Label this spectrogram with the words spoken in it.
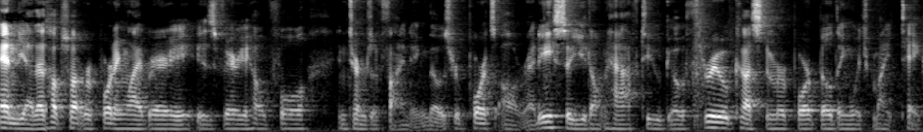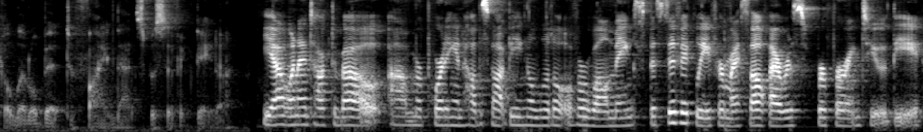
and yeah, that HubSpot reporting library is very helpful in terms of finding those reports already so you don't have to go through custom report building, which might take a little bit to find that specific data. Yeah, when I talked about um, reporting in HubSpot being a little overwhelming, specifically for myself, I was referring to the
